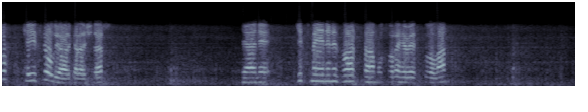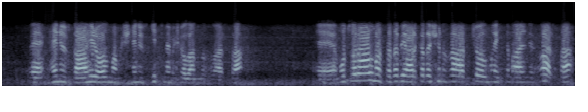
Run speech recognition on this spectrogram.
çok keyifli oluyor arkadaşlar. Yani gitmeyeniniz varsa motora hevesli olan ve henüz dahil olmamış, henüz gitmemiş olanınız varsa eee, motoru olmasa da bir arkadaşınıza artçı olma ihtimaliniz varsa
